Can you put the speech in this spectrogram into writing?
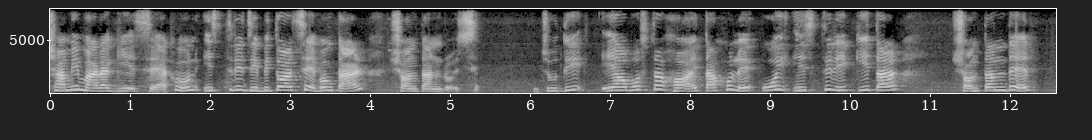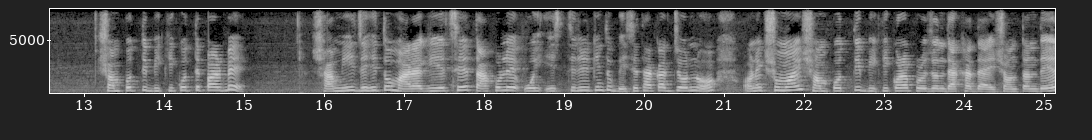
স্বামী মারা গিয়েছে। এখন স্ত্রী জীবিত আছে এবং তার সন্তান রয়েছে। যদি এ অবস্থা হয়, তাহলে ওই স্ত্রী কি তার সন্তানদের সম্পত্তি বিক্রি করতে পারবে? স্বামী যেহেতু মারা গিয়েছে, তাহলে ওই স্ত্রীর কিন্তু বেঁচে থাকার জন্য অনেক সময় সম্পত্তি বিক্রি করার প্রয়োজন দেখা দেয়। সন্তানদের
